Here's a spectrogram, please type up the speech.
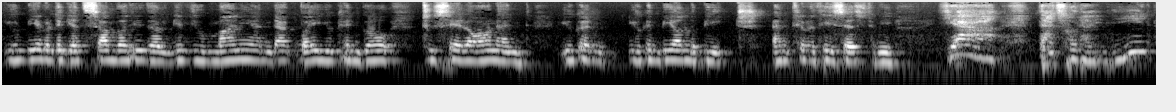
you'll be able to get somebody that'll give you money, and that way you can go to Ceylon and you can you can be on the beach." And Timothy says to me, "Yeah, that's what I need.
